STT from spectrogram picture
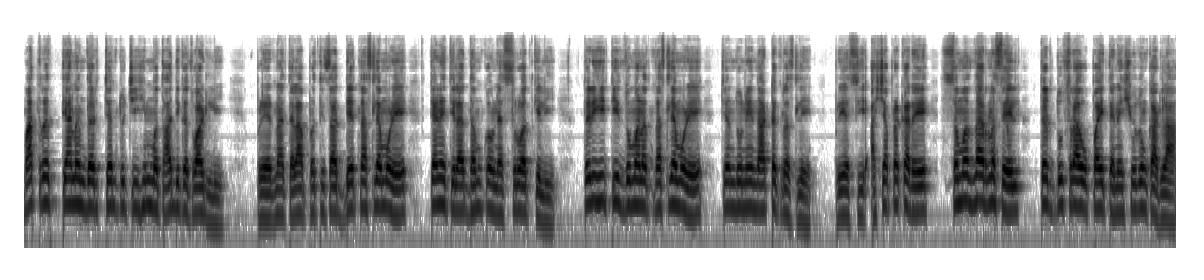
मात्र त्यानंतर चंदूची हिंमत अधिकच वाढली. प्रेरणा त्याला प्रतिसाद देत नसल्यामुळे त्याने तिला धमकवण्यास सुरुवात केली. तरीही ती जुमानत नसल्यामुळे चंदूने नाटक रचले. प्रेयसी अशा प्रकारे समजणार नसेल तर दुसरा उपाय त्याने शोधून काढला.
